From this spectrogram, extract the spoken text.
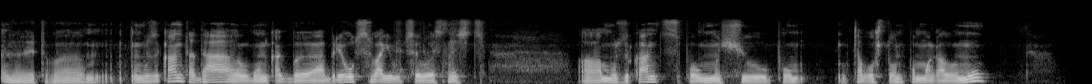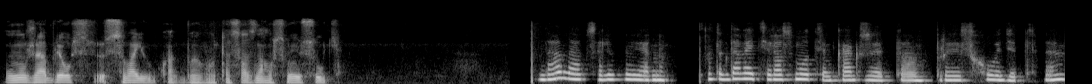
этого музыканта, да, он как бы обрел свою целостность. А музыкант с помощью того, что он помогал ему, он уже обрел свою, как бы вот осознал свою суть. Да, да, абсолютно верно. Ну так давайте рассмотрим, как же это происходит. Да?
